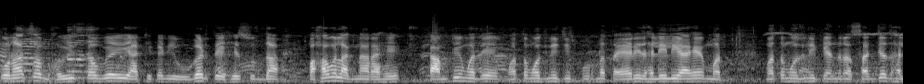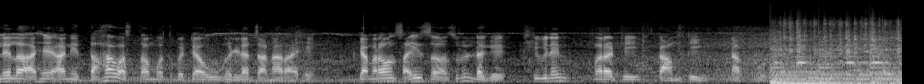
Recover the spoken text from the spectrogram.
कोणाचं भवितव्य या ठिकाणी उघडते हे सुद्धा पाहावं लागणार आहे. कामठीमध्ये मतमोजणीची पूर्ण तयारी झालेली आहे. मत मतमोजणी केंद्र सज्ज झालेलं आहे आणि दहा वाजता मतपेट्या उघडल्या जाणार आहे. कॅमेरामन साईसह Sunil Dage T V nine Marathi Kamthi Nagpur.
